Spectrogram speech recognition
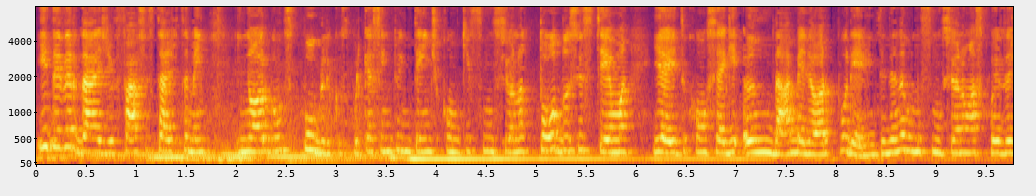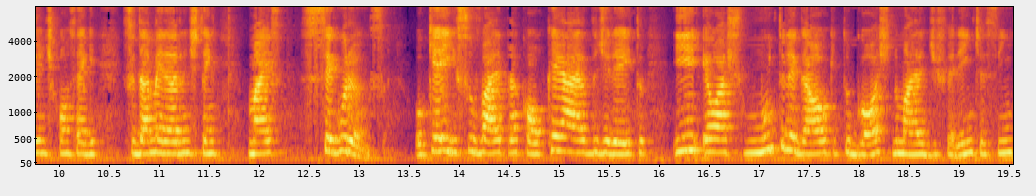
E de verdade, faça estágio também em órgãos públicos, porque assim tu entende como que funciona todo o sistema e aí tu consegue andar melhor por ele. Entendendo como funcionam as coisas, a gente consegue se dar melhor, a gente tem mais segurança ok? Isso vale para qualquer área do direito e eu acho muito legal que tu goste de uma área diferente assim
